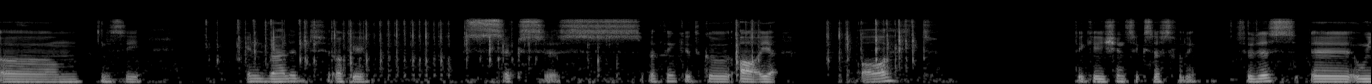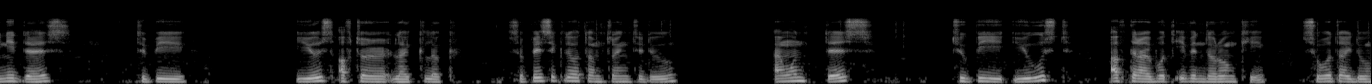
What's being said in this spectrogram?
um let's see. Invalid okay. Success I think it go oh yeah. Authentication successfully. So this uh, we need this to be used after like look. So basically what I'm trying to do I want this to be used after I put even the wrong key. So what I do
